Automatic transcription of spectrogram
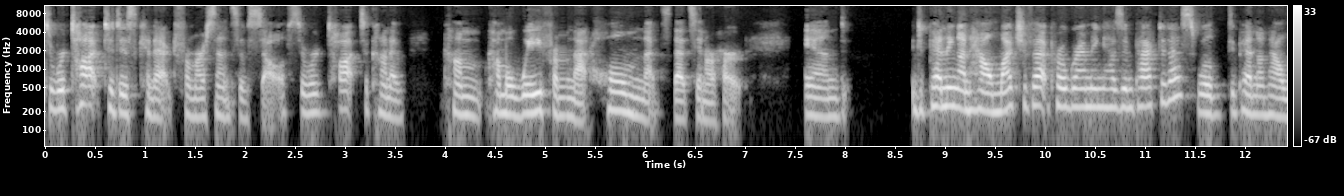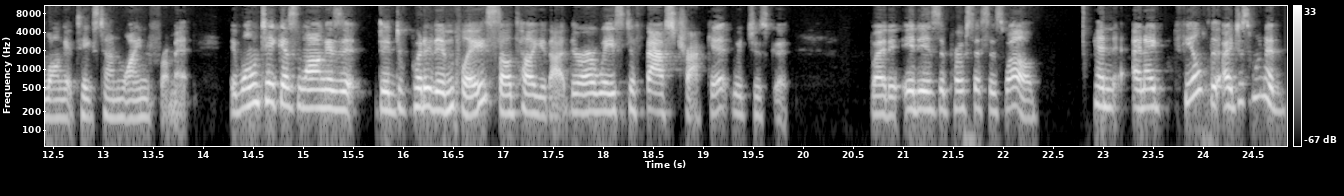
so we're taught to disconnect from our sense of self so we're taught to kind of come come away from that home that's that's in our heart And depending on how much of that programming has impacted us will depend on how long it takes to unwind from it. It won't take as long as it did to put it in place. I'll tell you that. There are ways to fast track it, which is good. But it is a process as well. And and I feel that I just want to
